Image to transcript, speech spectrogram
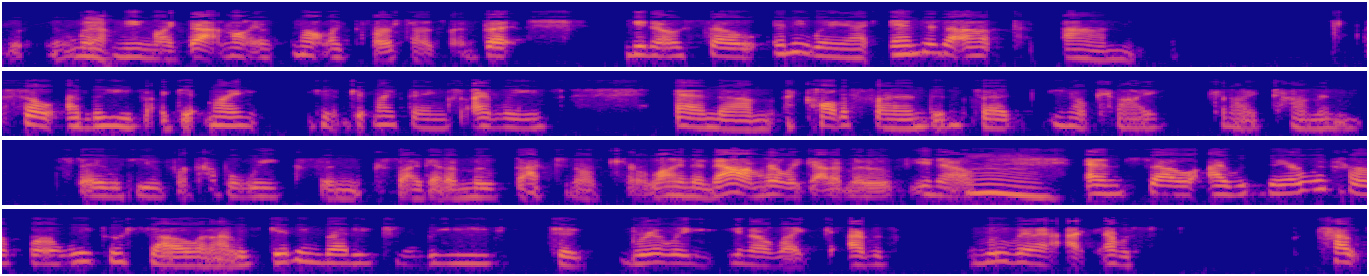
was Yeah. mean like that. Not not like the first husband, but you know. So anyway, I ended up. um So I leave. I get my you know, get my things. I leave, and um I called a friend and said, you know, can I can I come and stay with you for a couple weeks? And because I got to move back to North Carolina now, I'm really got to move. You know. Mm. And so I was there with her for a week or so, and I was getting ready to leave to really, you know, like I was moving. I, I was couch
